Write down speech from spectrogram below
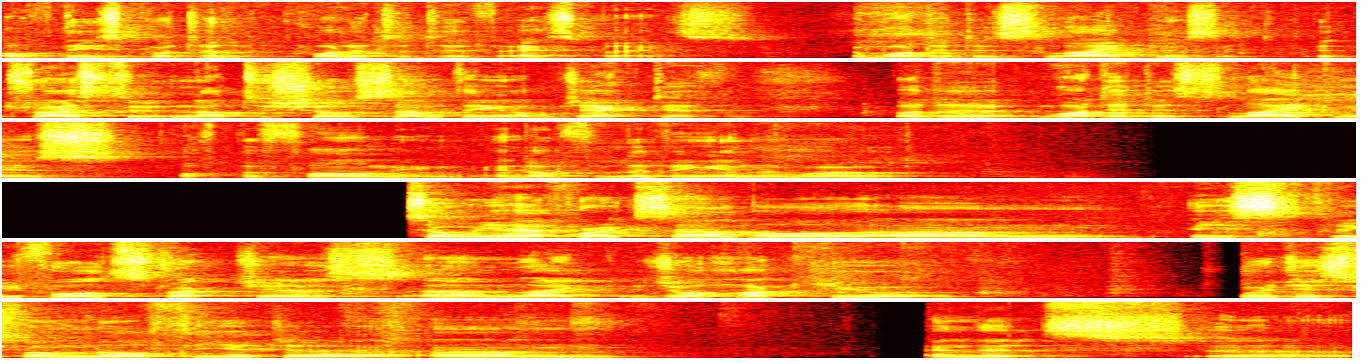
of these qualitative aspects. What it is likeness. It, it tries to not to show something objective, but uh, what it is likeness of performing and of living in the world. So we have, for example, um, these threefold structures um, like Johakyu, which is from Noh Theater, um, and it's, uh,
